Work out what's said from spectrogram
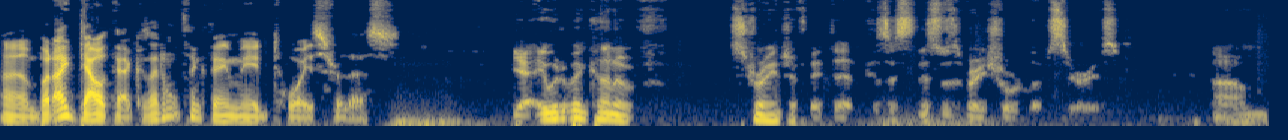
um, but I doubt that because I don't think they made toys for this. Yeah, it would have been kind of strange if they did, because this this was a very short-lived series. Um,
